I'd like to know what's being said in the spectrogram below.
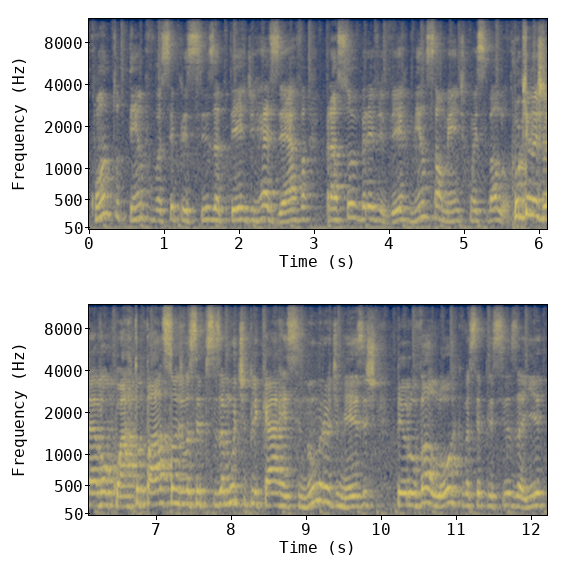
quanto tempo você precisa ter de reserva para sobreviver mensalmente com esse valor. O que nos leva ao quarto passo, onde você precisa multiplicar esse número de meses pelo valor que você precisa ir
